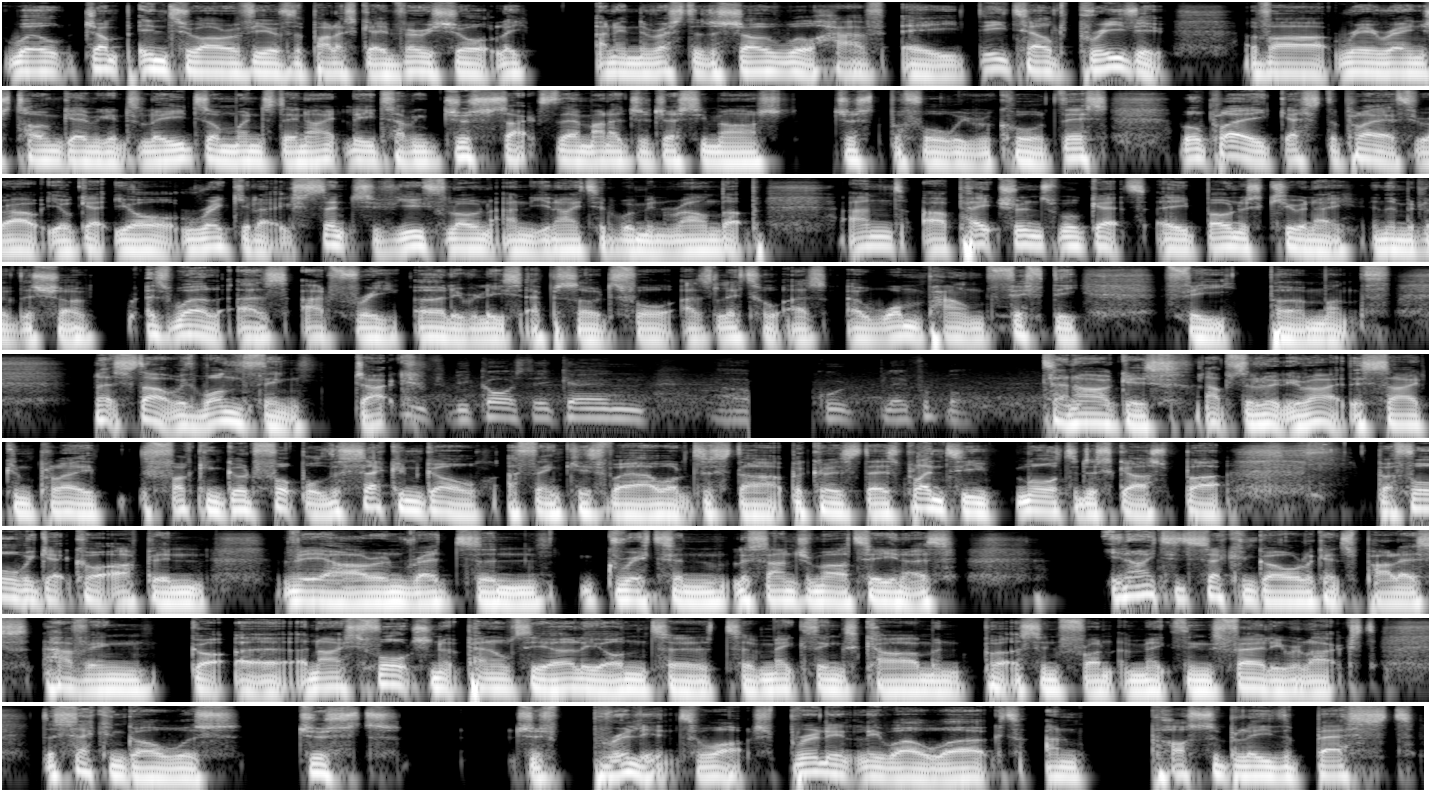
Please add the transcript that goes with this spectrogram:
We'll jump into our review of the Palace game very shortly. And in the rest of the show, we'll have a detailed preview of our rearranged home game against Leeds on Wednesday night. Leeds having just sacked their manager, Jesse Marsch, just before we record this. We'll play guest the player throughout. You'll get your regular extensive youth loan and United Women roundup, and our patrons will get a bonus Q and A in the middle of the show, as well as ad-free early release episodes for as little as a one pound fifty fee per month. Let's start with one thing, Jack. Because they can uh, good play football. Ten Hag is absolutely right. This side can play fucking good football. The second goal, I think, is where I want to start because there's plenty more to discuss. But before we get caught up in VR and Reds and grit and Lisandro Martinez, United's second goal against Palace, having got a, a, nice, fortunate penalty early on to to make things calm and put us in front and make things fairly relaxed. The second goal was just just brilliant to watch, brilliantly well worked, and possibly the best.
